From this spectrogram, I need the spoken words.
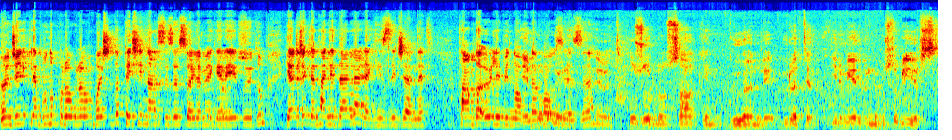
Öncelikle bunu programın başında peşinden size söyleme gereği olsun. duydum. Gerçekten hani derler ya gizli cennet. Tam da öyle bir nokta. Bozyazı. Evet, huzurlu, sakin, güvenli, üreten 27 bin nüfuslu bir yeriz.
